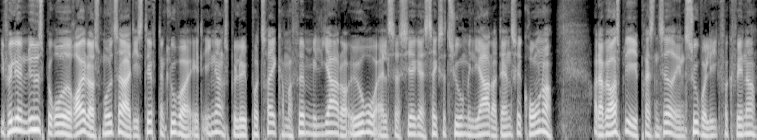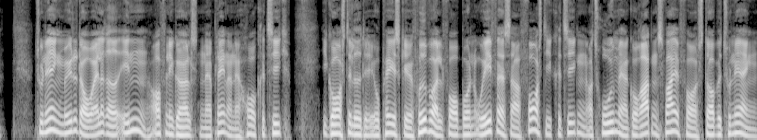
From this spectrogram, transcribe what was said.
Ifølge nyhedsbyrået Reuters modtager de stiftende klubber et indgangsbeløb på 3,5 milliarder euro, altså ca. 26 milliarder danske kroner, og der vil også blive præsenteret en Super League for kvinder. Turneringen mødte dog allerede inden offentliggørelsen af planerne hård kritik. I går stillede det europæiske fodboldforbund UEFA sig forrest i kritikken og truede med at gå rettens vej for at stoppe turneringen.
